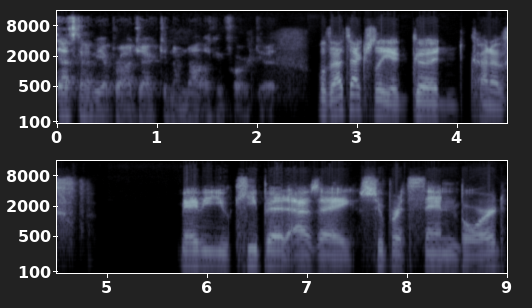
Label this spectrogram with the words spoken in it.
that's going to be a project, and I'm not looking forward to it. Well, that's actually a good kind of maybe you keep it as a super thin board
